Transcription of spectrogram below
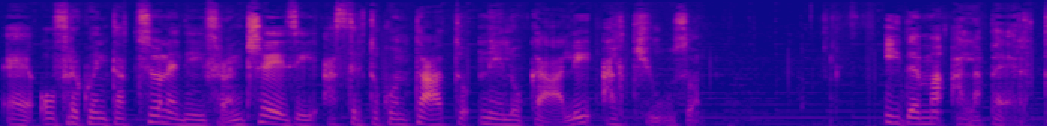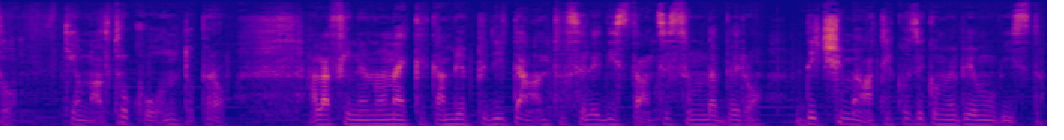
eh, o frequentazione dei francesi a stretto contatto nei locali al chiuso. Idem all'aperto che è un altro conto, però alla fine non è che cambia più di tanto se le distanze sono davvero decimate, così come abbiamo visto.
